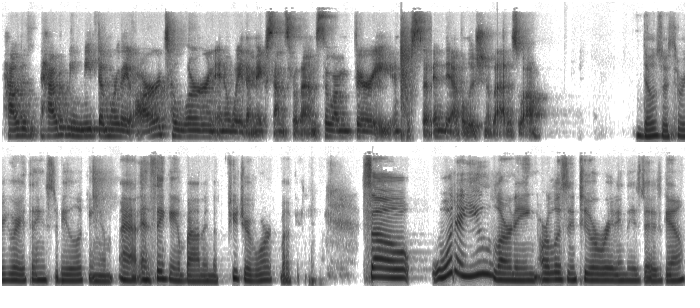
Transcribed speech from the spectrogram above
How do how do we meet them where they are to learn in a way that makes sense for them? So i'm very interested in the evolution of that as well. Those are three great things to be looking at and thinking about in the future of work bucket so what are you learning or listening to or reading these days gail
